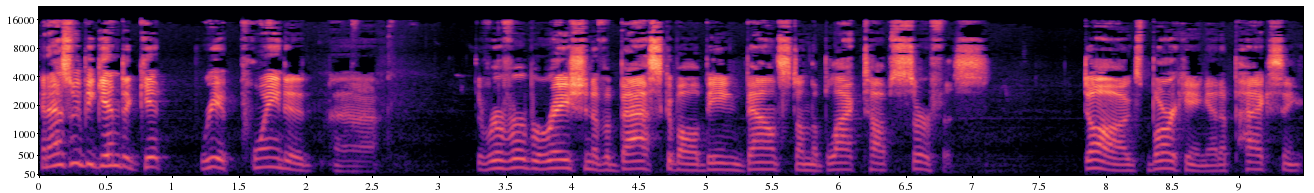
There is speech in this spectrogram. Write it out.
And as we begin to get reacquainted, uh, the reverberation of a basketball being bounced on the blacktop surface, dogs barking at a paxing.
